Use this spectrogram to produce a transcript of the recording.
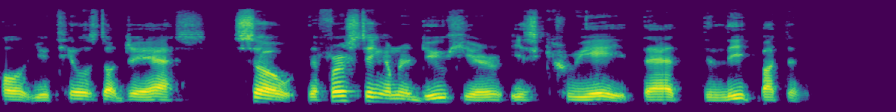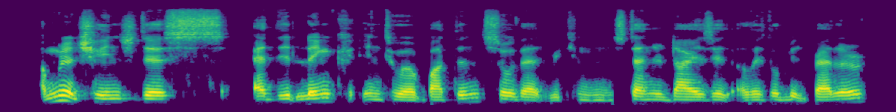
called utils.js. So the first thing I'm going to do here is create that delete button. I'm going to change this edit link into a button so that we can standardize it a little bit better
